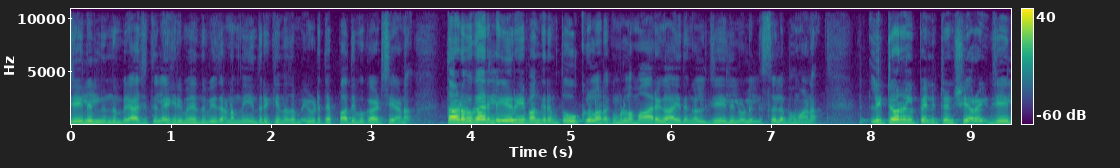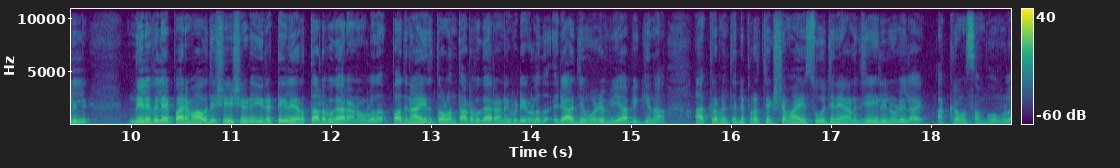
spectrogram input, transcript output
ജയിലിൽ നിന്നും രാജ്യത്തെ ലഹരി മരുന്ന് വിതരണം നിയന്ത്രിക്കുന്നതും ഇവിടുത്തെ പതിവ് കാഴ്ചയാണ്. തടവുകാരിൽ ഏറിയ പങ്കിനും തോക്കുകൾ അടക്കമുള്ള മാരകായുധങ്ങൾ ജയിലിനുള്ളിൽ സുലഭമാണ്. ലിറ്റോറൽ പെനിറ്റൻഷ്യറി ജയിലിൽ നിലവിലെ പരമാവധി ശേഷിയുടെ ഇരട്ടിയിലേറെ തടവുകാരാണ് ഉള്ളത് പതിനായിരത്തോളം തടവുകാരാണ് ഇവിടെയുള്ളത്. രാജ്യം മുഴുവൻ വ്യാപിക്കുന്ന ആക്രമണത്തിന്റെ പ്രത്യക്ഷമായ സൂചനയാണ് ജയിലിനുള്ളിൽ അക്രമ സംഭവങ്ങളും.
